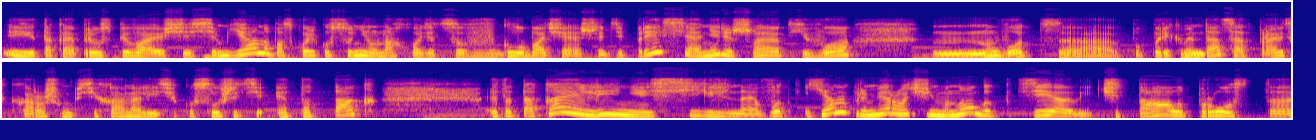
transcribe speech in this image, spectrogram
и такая преуспевающая семья, но поскольку Сунил находится в глубочайшей депрессии, они решают его, ну вот, э, по рекомендации отправить к хорошему психоаналитику. Слушайте, это так это такая линия сильная. Вот я, например, очень много где читала просто,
